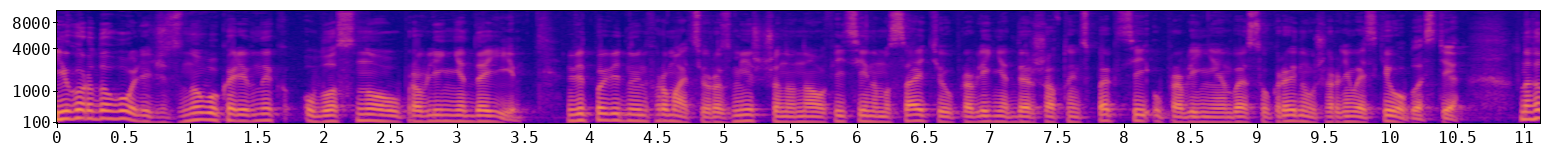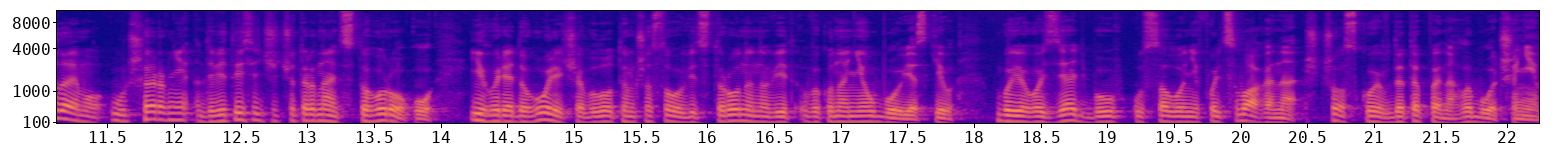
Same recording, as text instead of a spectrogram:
Ігор Доголіч знову керівник обласного управління ДАІ. Відповідну інформацію розміщено на офіційному сайті управління Державтоінспекції управління МВС України у Чернівецькій області. Нагадаємо, у червні 2014 року Ігоря Доголіча було тимчасово відсторонено від виконання обов'язків, бо його зять був у салоні Фольксвагена, що скоїв ДТП на Глибочині.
